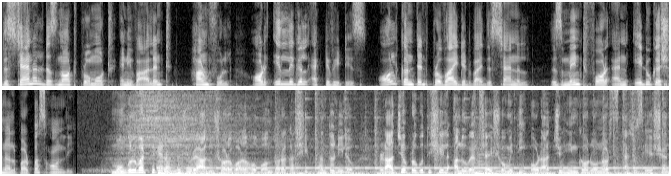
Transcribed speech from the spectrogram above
This channel does not promote any violent, harmful, or illegal activities. All content provided by this channel is meant for an educational purpose only. মঙ্গলবার থেকে রাজ্য জুড়ে আলু সরবরাহ বন্ধ রাখার সিদ্ধান্ত নিল রাজ্য প্রগতিশীল আলু ব্যবসায়ী সমিতি ও রাজ্য হিমঘর ওনার্স অ্যাসোসিয়েশন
